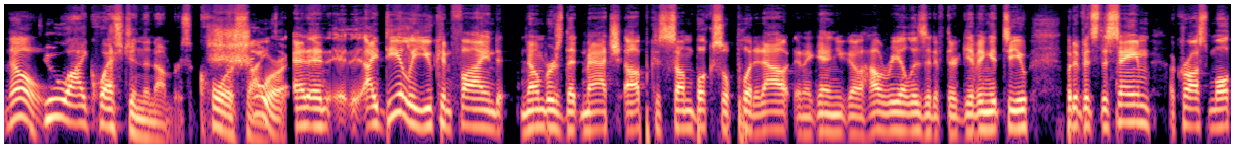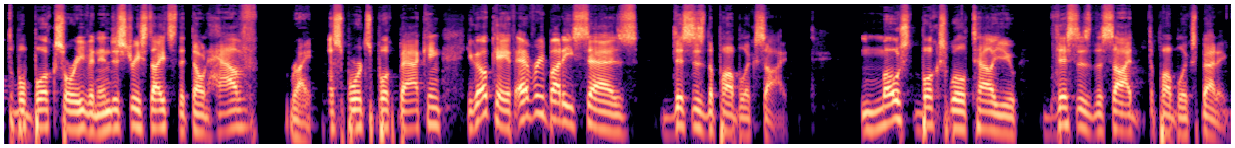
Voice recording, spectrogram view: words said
No. Do I question the numbers? Of course sure. And, and uh, ideally, you can find numbers that match up because some books will put it out. And again, you go, how real is it if they're giving it to you? But if it's the same across multiple books or even industry sites that don't have right a sports book backing, you go, okay, if everybody says this is the public side, most books will tell you this is the side the public's betting.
